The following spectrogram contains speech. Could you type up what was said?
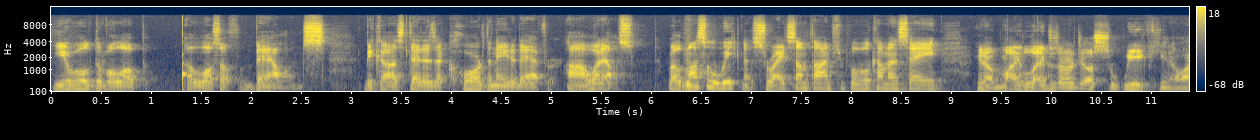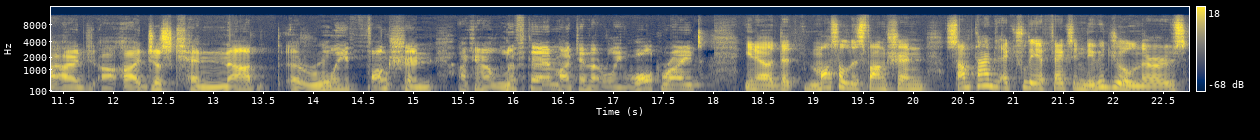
you will develop a loss of balance because that is a coordinated effort. Uh, what else? Well, muscle weakness, right? Sometimes people will come and say, you know, my legs are just weak. You know, I, I, I just cannot uh, really function. I cannot lift them. I cannot really walk right. You know, that muscle dysfunction sometimes actually affects individual nerves,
